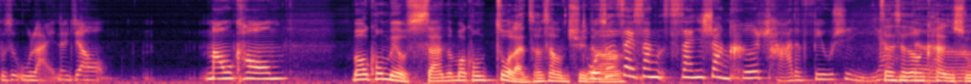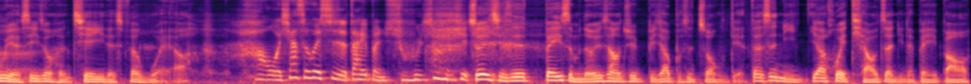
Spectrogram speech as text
不是乌来，那叫猫空。猫空没有山，那猫空坐缆车上去的、啊。我说在上山上喝茶的 feel 是一样的，在山上看书也是一种很惬意的氛围啊。好，我下次会试着带一本书上去。所以其实背什么东西上去比较不是重点，但是你要会调整你的背包，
